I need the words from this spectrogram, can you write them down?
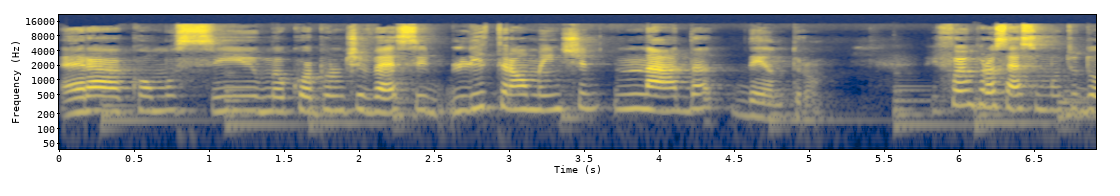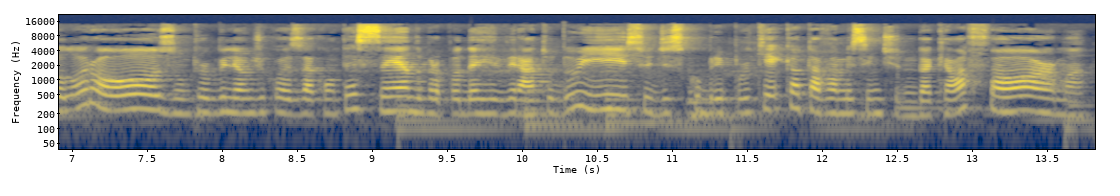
Era como se o meu corpo não tivesse literalmente nada dentro. E foi um processo muito doloroso, um turbilhão de coisas acontecendo para poder revirar tudo isso e descobrir por que, que eu estava me sentindo daquela forma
